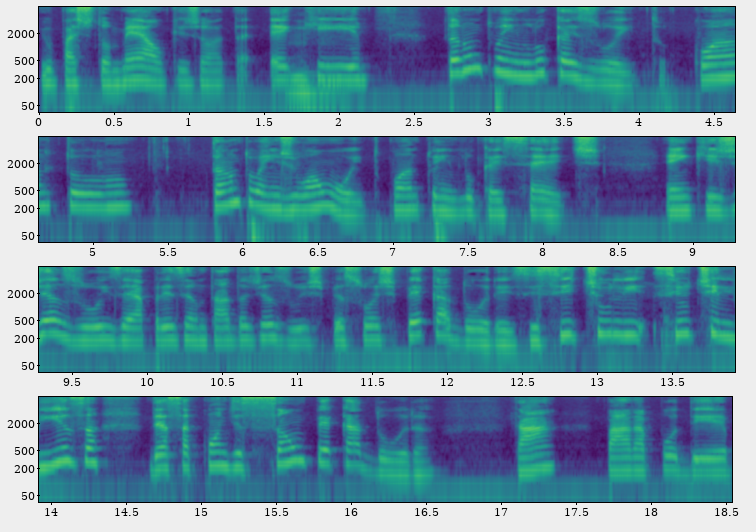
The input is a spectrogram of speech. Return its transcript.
e o pastor Melk, Jota, é uhum. que tanto em Lucas 8 quanto tanto em João 8 quanto em Lucas 7, em que Jesus é apresentado a Jesus, pessoas pecadoras, e se, se utiliza dessa condição pecadora tá? Para poder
